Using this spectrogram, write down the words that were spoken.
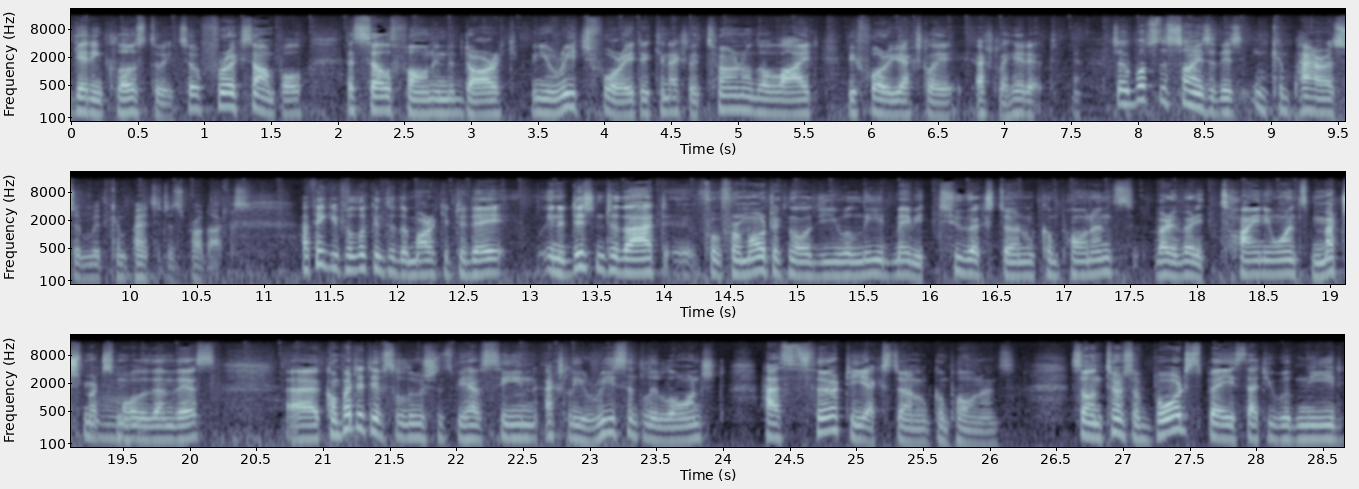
getting close to it. So for example, a cell phone in the dark, when you reach for it, it can actually turn on the light before you actually actually hit it. So what's the size of this in comparison with competitors' products? I think if you look into the market today, in addition to that, uh, for, for more technology, you will need maybe two external components, very, very tiny ones, much, much smaller than this. Uh, competitive solutions we have seen actually recently launched has 30 external components. So in terms of board space that you would need,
